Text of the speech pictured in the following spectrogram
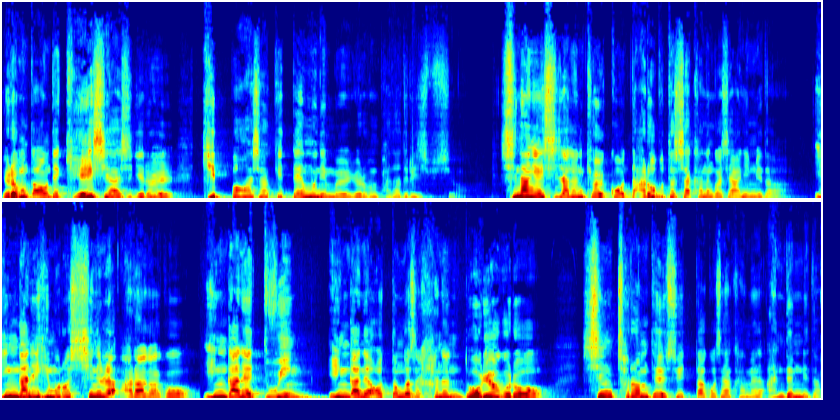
여러분 가운데 계시하시기를 기뻐하셨기 때문임을 여러분 받아들이십시오. 신앙의 시작은 결코 나로부터 시작하는 것이 아닙니다. 인간의 힘으로 신을 알아가고 인간의 doing, 인간의 어떤 것을 하는 노력으로 신처럼 될 수 있다고 생각하면 안 됩니다.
